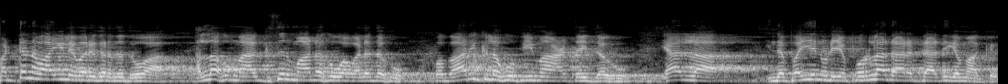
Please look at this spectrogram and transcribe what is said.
பட்டண வாயிலே வருகிறது துவா. அல்லாஹும் அக்சர் மாலகுவா வலதகு ஓ பாரிக் லகு பீமா அழ்த்தை தகு ஏல்லா இந்த பையனுடைய பொருளாதாரத்தை அதிகமாக்கு.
